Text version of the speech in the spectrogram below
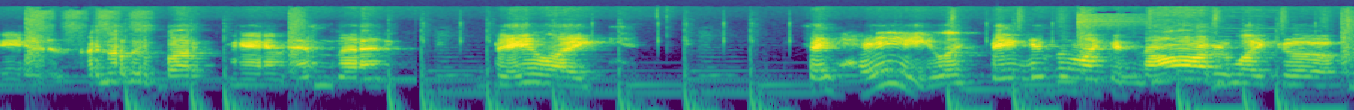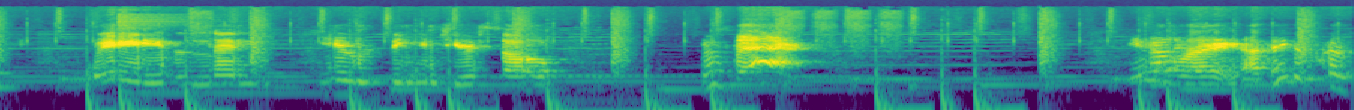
man, another black man, and then they like say, hey, like they give them like a nod or like a wave, and then you're thinking to yourself, who's that? You know, right. I think it's because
